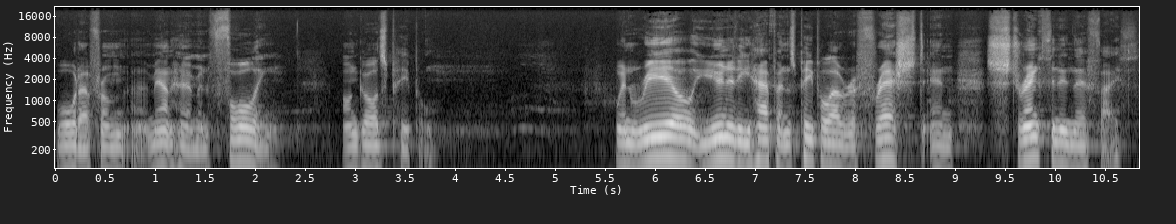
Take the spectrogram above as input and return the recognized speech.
water from uh, Mount Hermon falling on God's people. When real unity happens, people are refreshed and strengthened in their faith,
